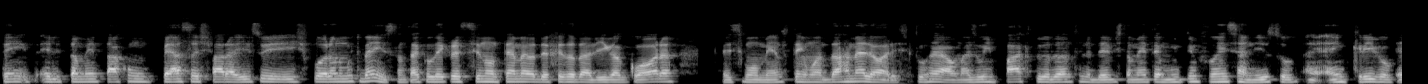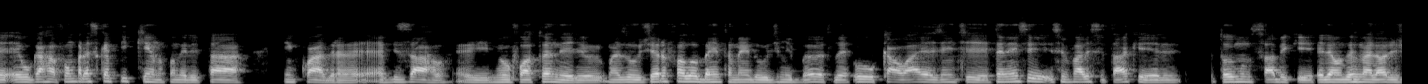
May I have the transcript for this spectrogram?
tem, ele também tá com peças para isso e explorando muito bem isso. Tanto é que o Lakers, se não tem a melhor defesa da liga agora, nesse momento tem uma das melhores, surreal. Mas o impacto do Anthony Davis também tem muita influência nisso, é, é incrível. É, é, o garrafão parece que é pequeno quando ele tá em quadra, é, é bizarro. E meu voto é nele. Mas o Gera falou bem também do Jimmy Butler. O Kawhi, a gente. Tem nem se, se vale citar que ele todo mundo sabe que ele é um dos melhores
